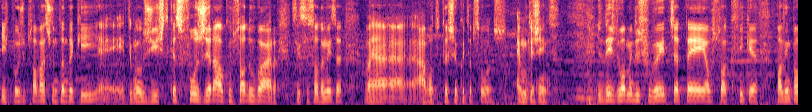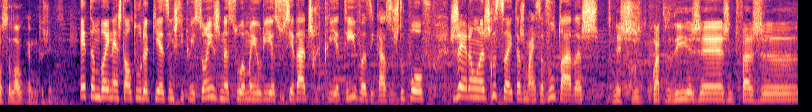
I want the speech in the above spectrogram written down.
e depois o pessoal vai se juntando aqui, é, tem uma logística, se for geral, que o pessoal do bar, sem ser só da mesa, vai à, à, à volta das 50 pessoas. É muita gente. Desde o homem dos foguetes até ao pessoal que fica para limpar o salão, é muita gente. É também nesta altura que as instituições, na sua maioria sociedades recreativas e casas do povo, geram as receitas mais avultadas. Nestes quatro dias é, a gente faz uh,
